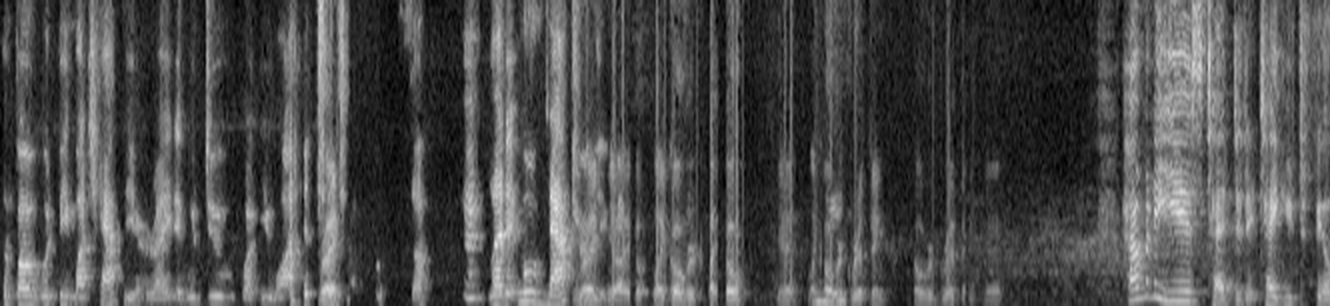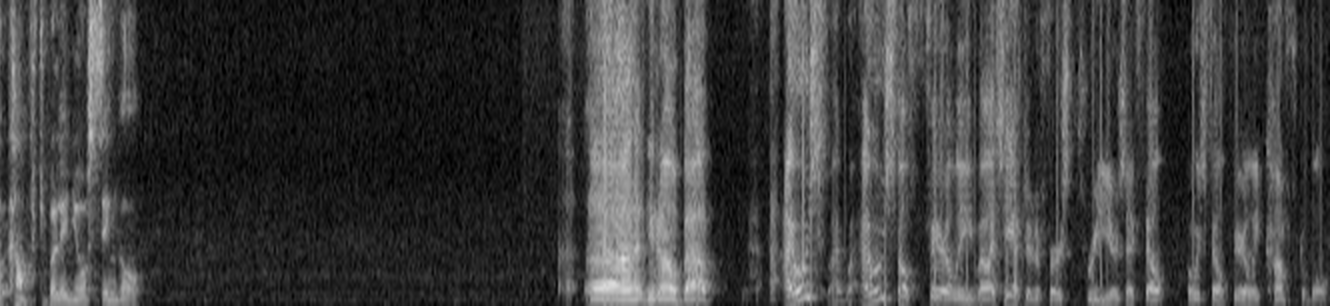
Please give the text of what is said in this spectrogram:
the boat would be much happier, right? It would do what you want it to Right. do. So let it move naturally. Right? Yeah, like, like over like oh yeah, like Mhm. over gripping, over gripping. Yeah. How many years, Ted, did it take you to feel comfortable in your single? Uh, you know, about I always I, I always felt fairly well. I'd say after the first three years, I felt I always felt fairly comfortable,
